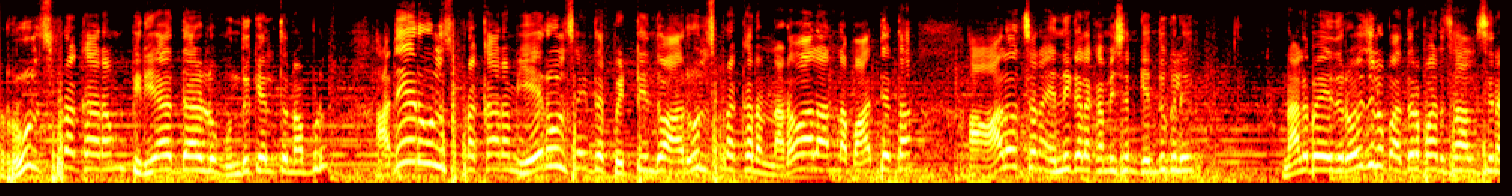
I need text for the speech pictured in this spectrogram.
రూల్స్ ప్రకారం ఫిర్యాదుదారులు ముందుకెళ్తున్నప్పుడు అదే రూల్స్ ప్రకారం ఏ రూల్స్ అయితే పెట్టిందో ఆ రూల్స్ ప్రకారం నడవాలన్న బాధ్యత ఆ ఆలోచన ఎన్నికల కమిషన్కి ఎందుకు లేదు? నలభై ఐదు రోజులు భద్రపరచాల్సిన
